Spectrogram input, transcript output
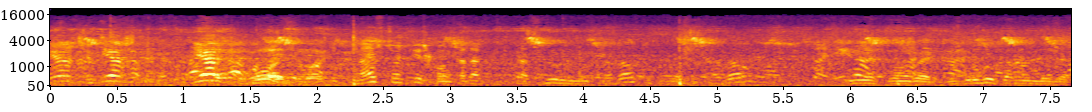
Держим, держим, держим. Вот. Знаешь, в чем фишка? Он когда как раз Юрий ему сказал, я сказал, нет, он говорит, из другой команды идет.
